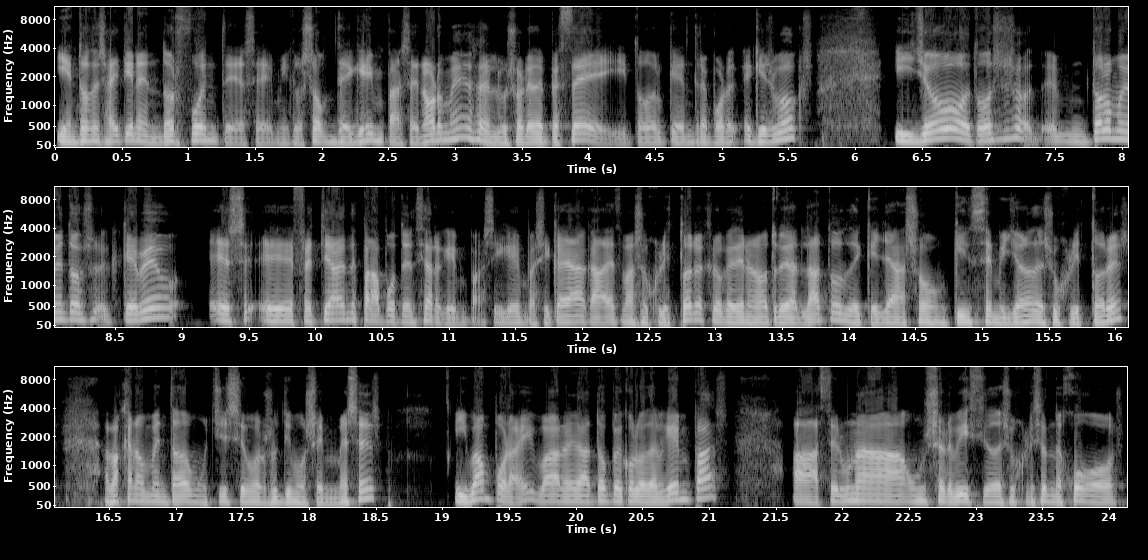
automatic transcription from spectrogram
Y entonces ahí tienen dos fuentes eh, Microsoft de Game Pass enormes, el usuario de PC y todo el que entre por Xbox. Y yo, todos eso, todos los movimientos que veo es eh, efectivamente para potenciar Game Pass y Game Pass y que haya cada vez más suscriptores. Creo que dieron otro día el dato de que ya son 15 millones de suscriptores. Además que han aumentado muchísimo en los últimos seis meses. Y van por ahí, van a tope con lo del Game Pass, a hacer una, un servicio de suscripción de juegos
